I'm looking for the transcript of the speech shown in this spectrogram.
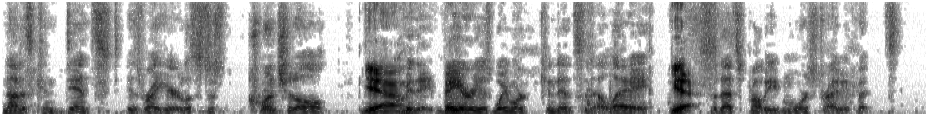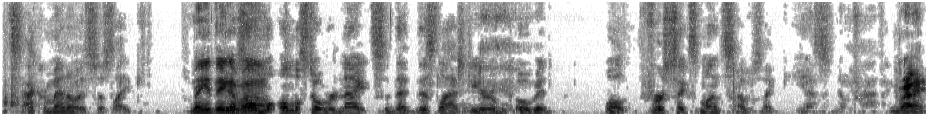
not as condensed as right here. Let's just crunch it all. Yeah. I mean, the Bay Area is way more condensed than L.A., yes. so that's probably more striving. But Sacramento is just like When you think it about almost, almost overnight. So that this last year of COVID, well, first six months, I was like, yes, no traffic, right,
